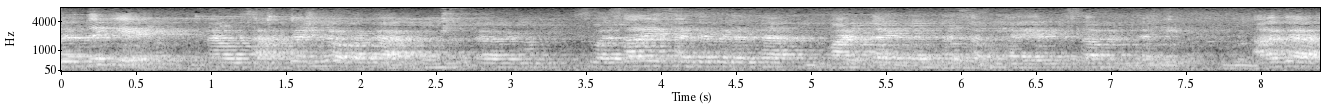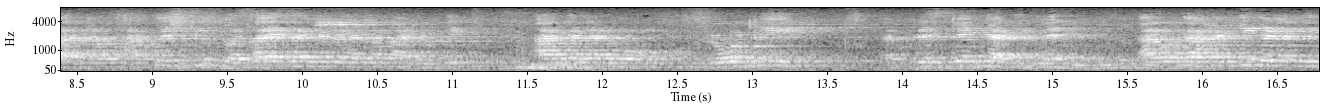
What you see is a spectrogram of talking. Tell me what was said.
ಜೊತೆಗೆ ನಾವು ಸಾಕಷ್ಟು ಅವಾಗ ಸ್ವಸಹಾಯ ಸಂಘಗಳನ್ನ ಮಾಡ್ತಾ ಇದ್ದಂಥ ಸಮಯ ಎರಡು ಸಾವಿರದಲ್ಲಿ. ಆಗ ನಾವು ಸಾಕಷ್ಟು ಸ್ವಸಹಾಯ ಸಂಘಗಳನ್ನ ಮಾಡಿದ್ವಿ. ಆಗ ನಾನು ರೋಟ್ರಿ ಪ್ರೆಸಿಡೆಂಟ್ ಆಗಿದ್ದೆ. ಆವಾಗ ಹಳ್ಳಿಗಳಲ್ಲಿ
